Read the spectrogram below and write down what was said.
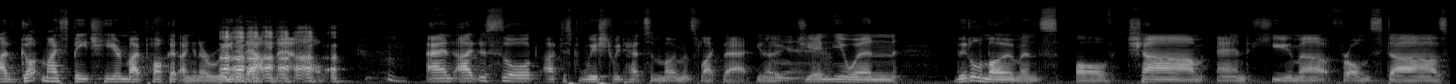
I've got my speech here in my pocket. I'm going to read it out now. And I just thought, I just wished we'd had some moments like that, you know, genuine little moments of charm and humour from stars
